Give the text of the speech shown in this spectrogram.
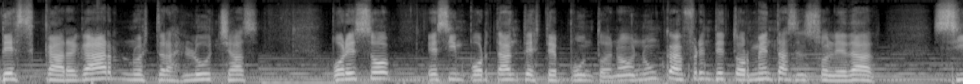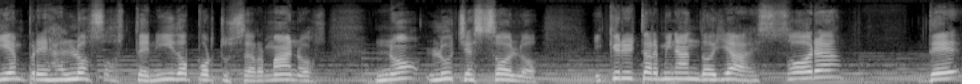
descargar nuestras luchas. Por eso es importante este punto, ¿no? Nunca enfrente tormentas en soledad, siempre hazlo sostenido por tus hermanos. No luches solo. Y quiero ir terminando ya. Es hora de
